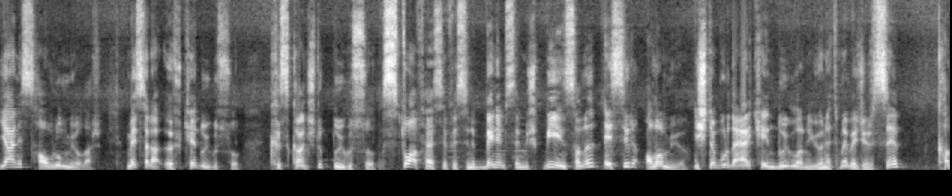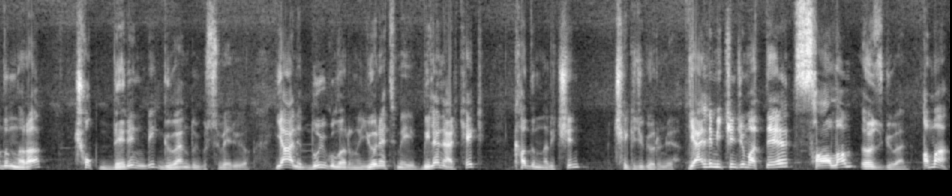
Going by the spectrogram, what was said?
Yani savrulmuyorlar. Mesela öfke duygusu, kıskançlık duygusu, Stoa felsefesini benimsemiş bir insanı esir alamıyor. İşte burada erkeğin duygularını yönetme becerisi kadınlara çok derin bir güven duygusu veriyor. Yani duygularını yönetmeyi bilen erkek kadınlar için çekici görünüyor. Geldim ikinci maddeye sağlam özgüven. Ama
